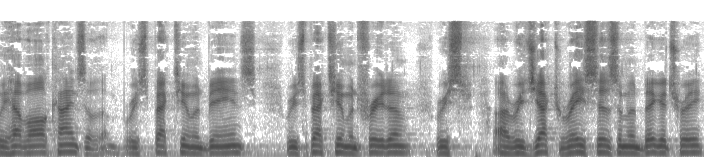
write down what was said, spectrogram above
we have all kinds of them. Respect human beings, respect human freedom, res- uh, reject racism and bigotry,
